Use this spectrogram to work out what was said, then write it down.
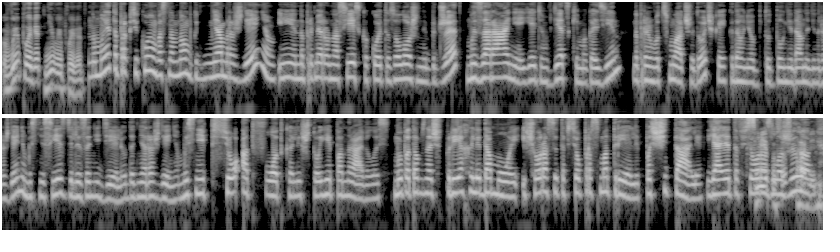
Выплывет, не выплывет. Но мы это практикуем в основном к дням рождения. И, например, у нас есть какой-то заложенный бюджет. Мы заранее едем в детский магазин, Например, вот с младшей дочкой, когда у нее тут был недавно день рождения, мы с ней съездили за неделю до дня рождения. Мы с ней все отфоткали, что ей понравилось. Мы потом, значит, приехали домой, еще раз это все просмотрели, посчитали. Я это все разложила. Составили.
